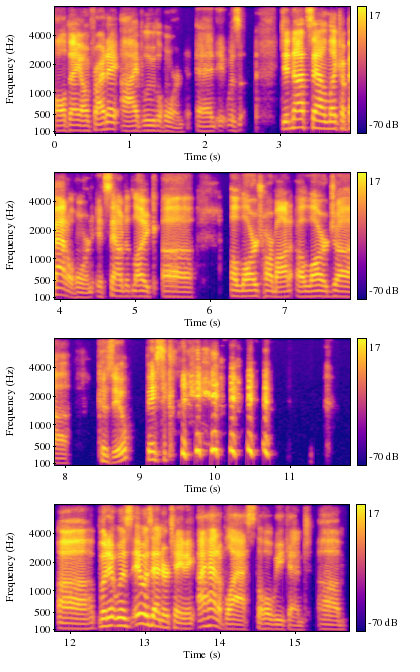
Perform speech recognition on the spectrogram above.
all day on Friday, I blew the horn, and it was did not sound like a battle horn. It sounded like uh, a large harmonic, a large uh, kazoo, basically. uh, but it was it was entertaining. I had a blast the whole weekend. Um,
